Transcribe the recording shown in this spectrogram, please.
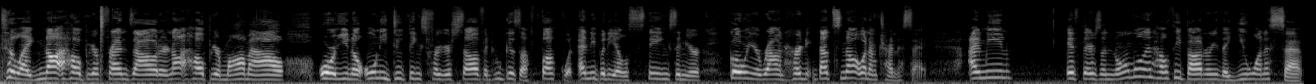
to like not help your friends out or not help your mom out or, you know, only do things for yourself and who gives a fuck what anybody else thinks and you're going around hurting. That's not what I'm trying to say. I mean, if there's a normal and healthy boundary that you want to set,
